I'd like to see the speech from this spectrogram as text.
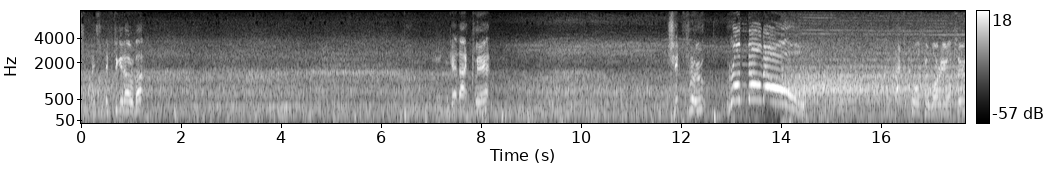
Tries lifting it over. Get that clear. Chip through. Ronaldo! And that's caused a worry or two.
